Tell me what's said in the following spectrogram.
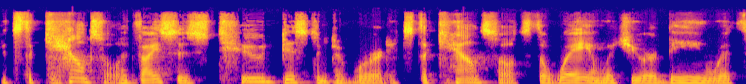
It's the counsel. Advice is too distant a word. It's the counsel. It's the way in which you are being with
